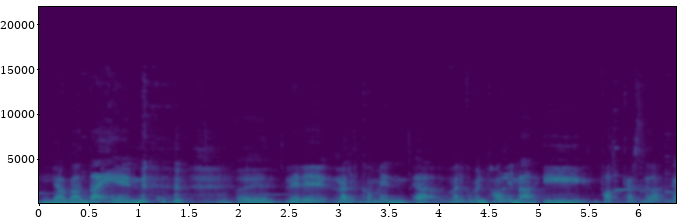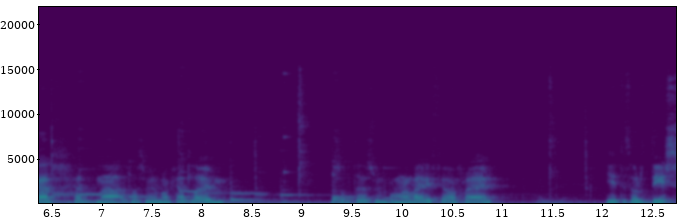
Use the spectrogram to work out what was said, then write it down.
Já, góðan daginn. Góðan daginn. Verið velkomin, ja, velkomin Pálína í podcastið okkar, hérna, það sem við erum að fjalla um svolítið það sem við erum búin að læra í þjóðafræði. Ég heiti Þórdís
